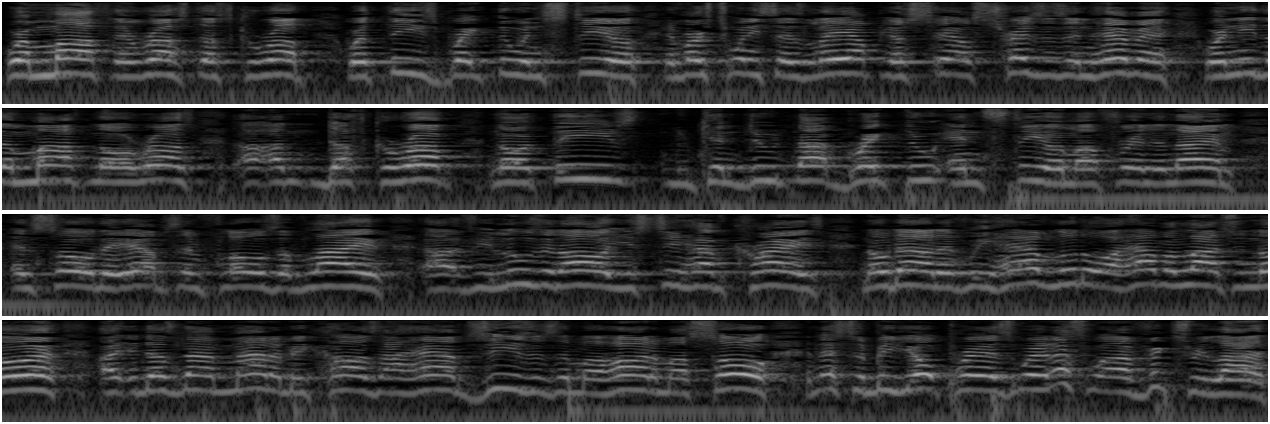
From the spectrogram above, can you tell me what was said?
where moth and rust does corrupt, where thieves break through and steal. In verse 20 says, Lay up yourselves treasures in heaven, where neither moth nor rust uh, doth corrupt, nor thieves can do not break through and steal, my friend. And I am. And so the ebbs and flows of life, uh, if you lose it all, you still have Christ. No doubt, if we have little or have a lot, you know it, uh, it does not matter because I have Jesus in my heart and my soul, and that should be your prayer as well. That's where our victory lies.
